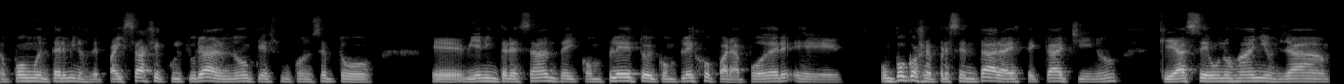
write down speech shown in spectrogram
lo pongo en términos de paisaje cultural, ¿no? que es un concepto eh, bien interesante y completo y complejo para poder eh, un poco representar a este Cachi, ¿no? que hace unos años ya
